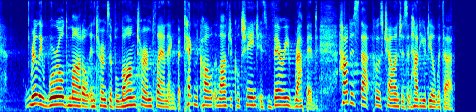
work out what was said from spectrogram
really world model in terms of long-term planning, but technological change is very rapid. How does that pose challenges and how do you deal with that?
